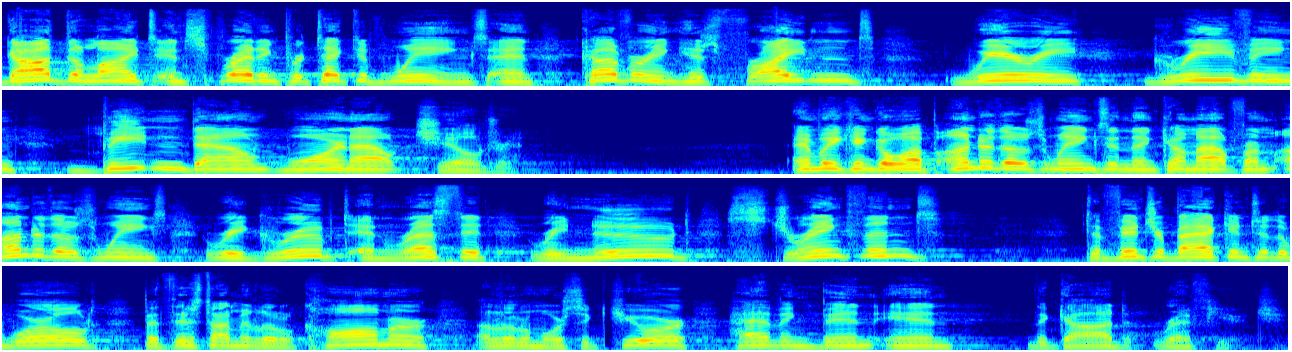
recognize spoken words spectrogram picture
God delights in spreading protective wings and covering his frightened, weary, grieving, beaten down, worn out children. And we can go up under those wings and then come out from under those wings regrouped and rested, renewed, strengthened to venture back into the world, but this time a little calmer, a little more secure, having been in the God refuge.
